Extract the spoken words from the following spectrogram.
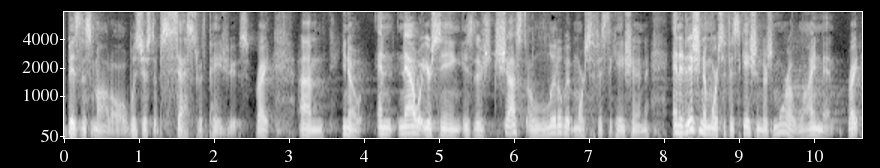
business model was just obsessed with page views, right? Um, you know, and now what you're seeing is there's just a little bit more sophistication. In addition to more sophistication, there's more alignment, right?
